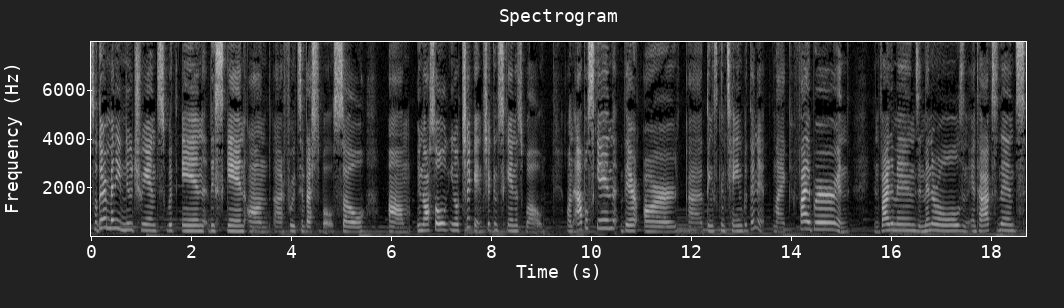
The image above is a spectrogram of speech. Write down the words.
so there are many nutrients within the skin on uh, fruits and vegetables. So, um, and also you know chicken, chicken skin as well. On apple skin, there are uh, things contained within it like fiber and and vitamins and minerals and antioxidants.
